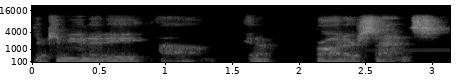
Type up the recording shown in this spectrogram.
the community um, in a broader sense.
